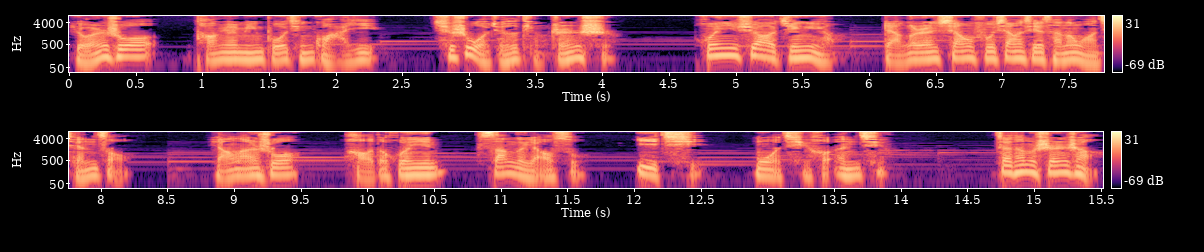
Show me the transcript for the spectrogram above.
有人说唐元明薄情寡义，其实我觉得挺真实。婚姻需要经营，两个人相扶相携才能往前走。杨澜说：“好的婚姻三个要素：义气、默契和恩情。在他们身上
